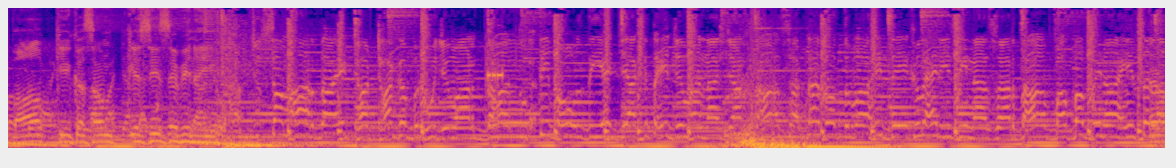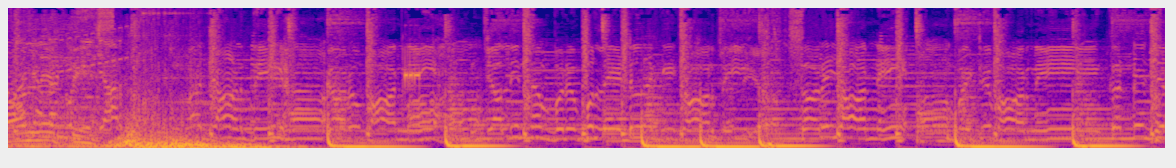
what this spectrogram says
बाप की कसम किसी से भी नहीं हुआ ਜੁੱਸਾ ਮਾਰਦਾ ਏ ਠਾਠਾ ਗੱਭਰੂ ਜਵਾਨ ਦਾ ਤੁੱਤੀ ਬੋਲਦੀ ਏ ਜੱਗ ਤੇ ਜਵਾਨਾ ਜਾਣਦਾ ਸਾਡਾ ਰੁਤਬਾ ਹੀ ਦੇਖ ਵੈਰੀ ਸੀਨਾ ਸਰਦਾ ਬਾਬਾ ਬਿਨਾ ਹੀ ਤਲਾਵਾ ਜਾਂਦਾ ਨਹੀਂ ਜਾਣਦਾ ਮੈਂ ਜਾਣਦੀ ਹਾਂ ਕਾਰੋਬਾਰ ਨਹੀਂ ਜਾਲੀ ਨੰਬਰ ਪਲੇਟ ਲੱਗੀ ਕਾਰ morning, cut the.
